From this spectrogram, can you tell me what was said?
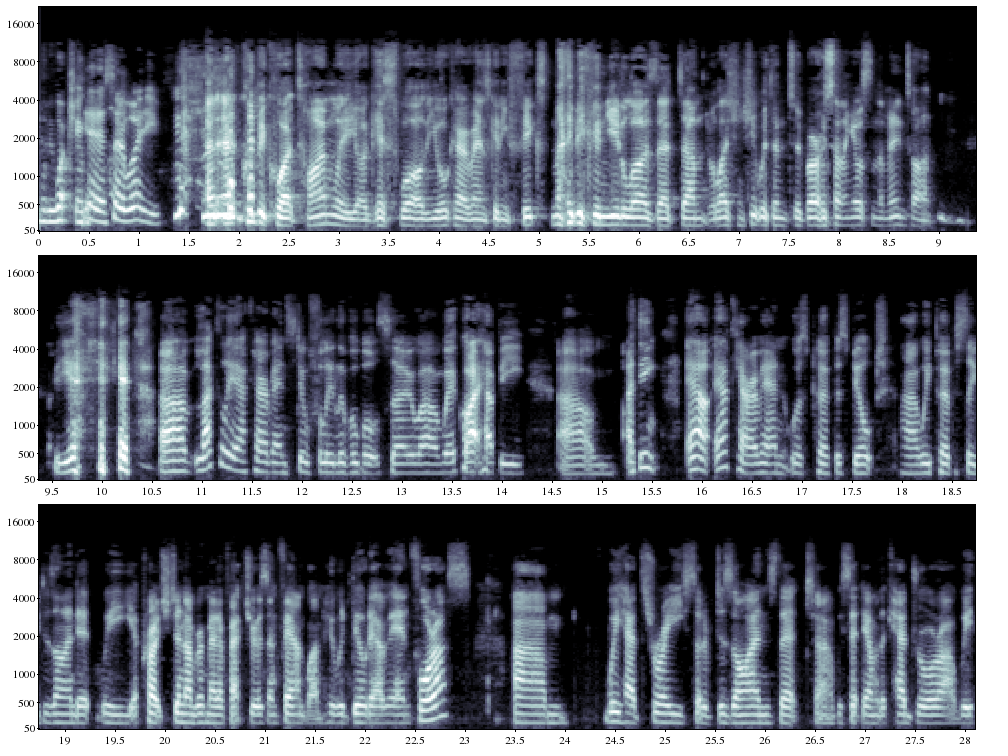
We'll be watching. Yeah, so do we. and, and it could be quite timely, I guess, while your caravan's getting fixed. Maybe you can utilise that um, relationship with them to borrow something else in the meantime. Yeah. um, luckily, our caravan's still fully livable, so um, we're quite happy. Um, I think our, our caravan was purpose built. Uh, we purposely designed it. We approached a number of manufacturers and found one who would build our van for us. Um, we had three sort of designs that uh, we sat down with a CAD drawer with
